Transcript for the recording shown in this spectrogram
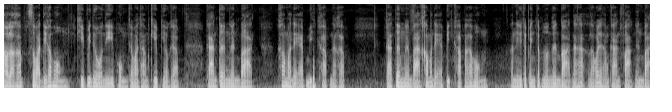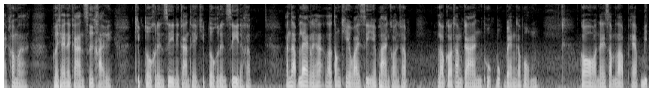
เอาละครับ สวัสดีครับผม คลิปวิดีโอนี้ผมจะมาทำคลิปเกี่ยวกับการเติมเงินบาทเข้ามาในแอปบิตครับนะครับ การเติมเงินบาทเข้ามาในแอปบิตครับนะครับผม อันนี้ก็จะเป็นจำนวนเงินบาทนะฮะ เราก็จะทำการฝากเงินบาทเข้ามา เพื่อใช้ในการซื้อขายคริปโตเคอเรนซีในการเทรดคริปโตเคอเรนซีนะครับ อันดับแรกเลยฮะ เราต้อง KYC ให้ผ่านก่อนครับ แล้วก็ทำการผูกบุ๊กแบงค์ครับผม ก็ในสำหรับแอปบิต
